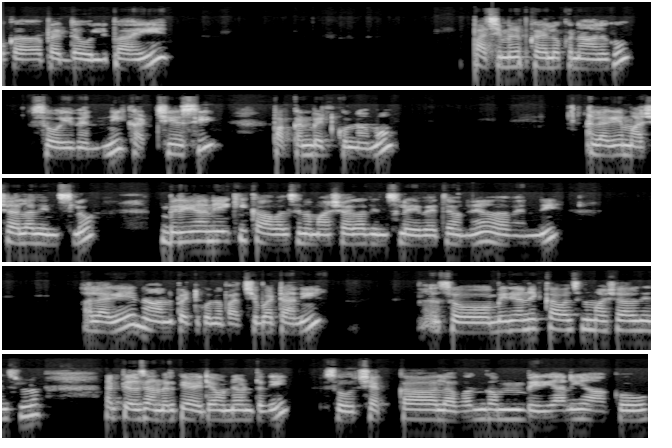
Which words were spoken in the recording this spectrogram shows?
ఒక పెద్ద ఉల్లిపాయ పచ్చిమిరపకాయలు ఒక నాలుగు. సో ఇవన్నీ కట్ చేసి పక్కన పెట్టుకున్నాము. అలాగే మసాలా దినుసులు బిర్యానీకి కావాల్సిన మసాలా దినుసులు ఏవైతే ఉన్నాయో అవన్నీ. అలాగే నానపెట్టుకున్న పచ్చి బఠానీ. సో బిర్యానీకి కావాల్సిన మసాలా దినుసులు నాకు తెలిసి అందరికీ ఐడియా ఉండే ఉంటుంది. సో చెక్క లవంగం బిర్యానీ ఆకు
